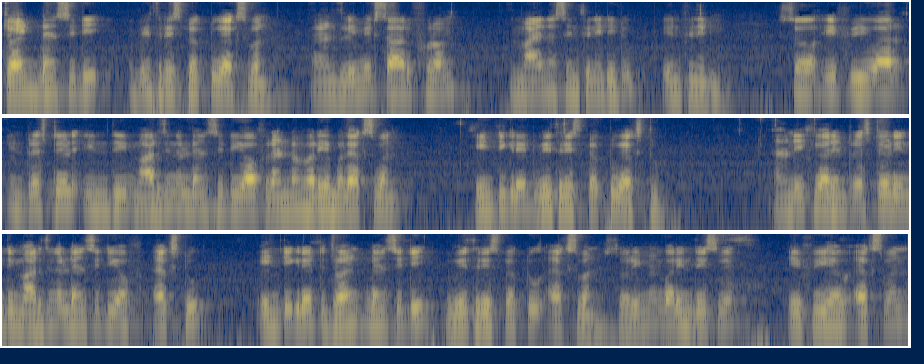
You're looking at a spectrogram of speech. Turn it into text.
joint density with respect to x1 and limits are from minus infinity to infinity. So if you are interested in the marginal density of random variable x1 integrate with respect to x2 and if you are interested in the marginal density of x2 integrate joint density with respect to x1 so remember in this way if we have x1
